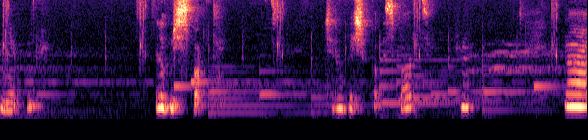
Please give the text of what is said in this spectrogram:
nie. Lubisz sport? Czy lubisz spo- sport? Hm. No,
